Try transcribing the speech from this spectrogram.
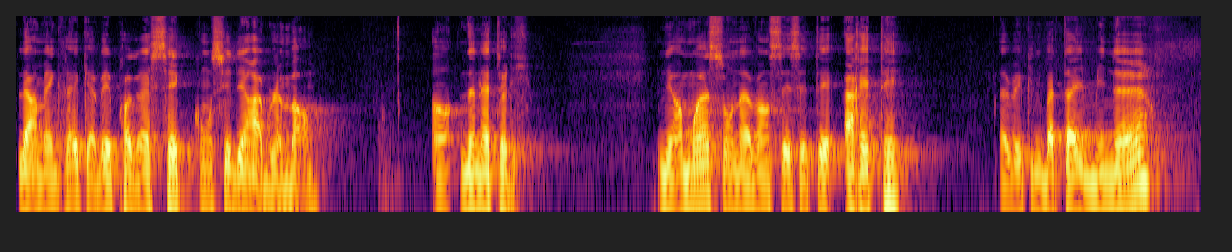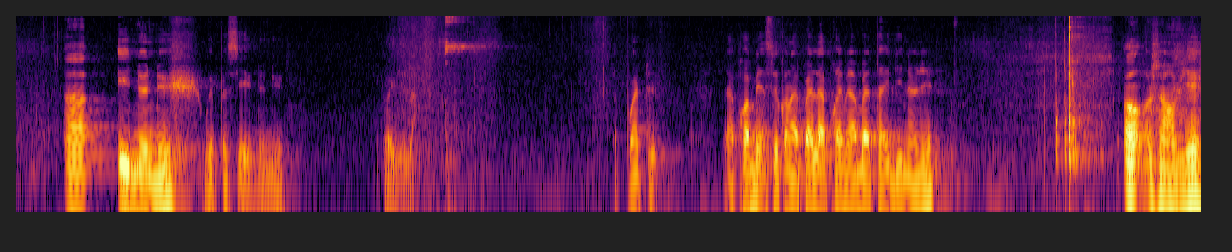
l'armée grecque avait progressé considérablement en Anatolie. Néanmoins, son avancée s'était arrêtée avec une bataille mineure à Inenu. Oui, passez Inenu. Voyez là. La pointue. La première, ce qu'on appelle la première bataille d'Inenu en janvier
